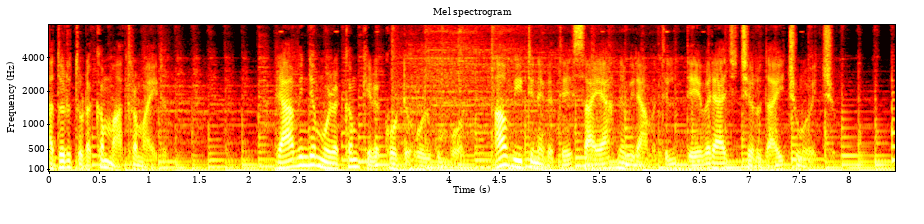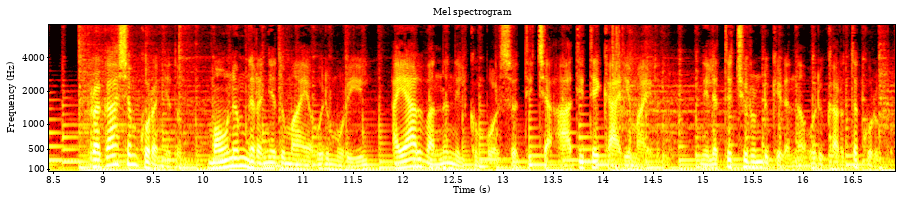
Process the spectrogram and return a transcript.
അതൊരു തുടക്കം മാത്രമായിരുന്നു. രാവിന്റെ മുഴക്കം കിഴക്കോട്ട് ഒഴുകുമ്പോൾ ആ വീട്ടിനകത്തെ സയാഹ്ന വിരാമത്തിൽ ദേവരാജ് ചെറുതായി ചുമവെച്ചു. പ്രകാശം കുറഞ്ഞതും മൗനം നിറഞ്ഞതുമായ ഒരു മുറിയിൽ അയാൾ വന്ന് നിൽക്കുമ്പോൾ ശ്രദ്ധിച്ച ആദ്യത്തെ കാര്യമായിരുന്നു നിലത്ത് ചുരുണ്ടുകിടന്ന ഒരു കറുത്ത കുറിപ്പ്.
